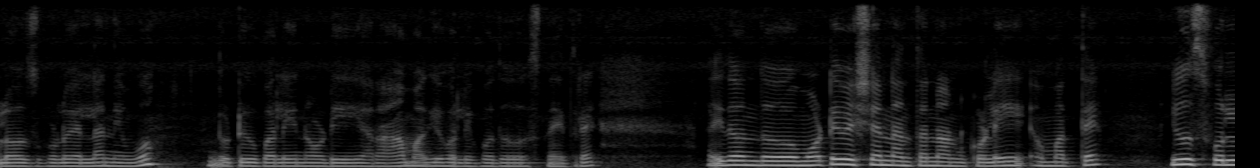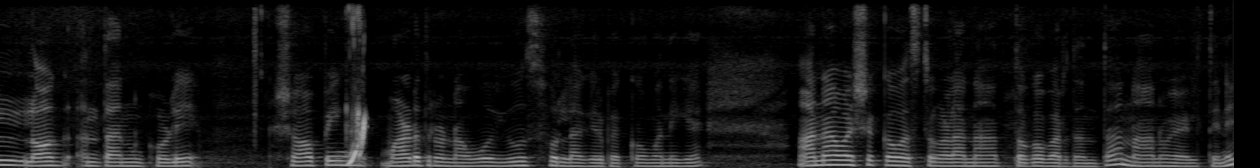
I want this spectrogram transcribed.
ಬ್ಲೌಸ್ಗಳು ಎಲ್ಲ ನೀವು ಯೂಟ್ಯೂಬಲ್ಲಿ ನೋಡಿ ಆರಾಮಾಗಿ ಹೊಲಿಬೋದು ಸ್ನೇಹಿತರೆ. ಇದೊಂದು ಮೋಟಿವೇಶನ್ ಅಂತಲೂ ಅಂದ್ಕೊಳ್ಳಿ ಮತ್ತು ಯೂಸ್ಫುಲ್ ಲಾಗ್ ಅಂತ ಅಂದ್ಕೊಳ್ಳಿ ಶಾಪಿಂಗ್ ಮಾಡಿದ್ರು ನಾವು ಯೂಸ್ಫುಲ್ ಆಗಿರಬೇಕು ಮನೆಗೆ. ಅನಾವಶ್ಯಕ ವಸ್ತುಗಳನ್ನು ತಗೋಬಾರ್ದಂತ ನಾನು ಹೇಳ್ತೀನಿ.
